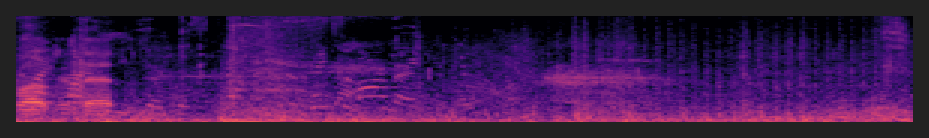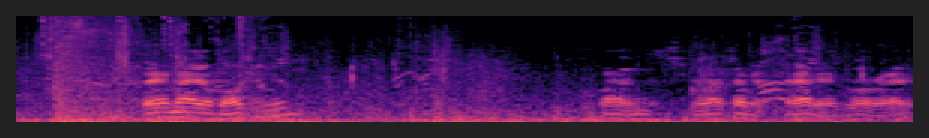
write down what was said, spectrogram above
Well, just dead. Bear might have ulted him. Well, the last time it Saturday as well, right?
